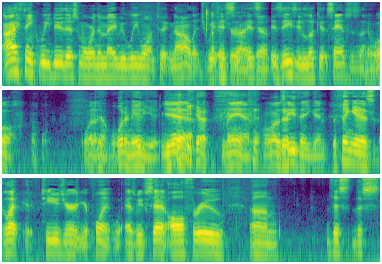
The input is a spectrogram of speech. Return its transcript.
I think we do this more than maybe we want to acknowledge. We, I think it's, you're right, It's, yeah. it's easy to look at Samson and say, "Whoa, what a Yeah. What an idiot. Yeah. yeah. man! What was The- he thinking?" The thing is, like to use your your point, as we've said all through um, this this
